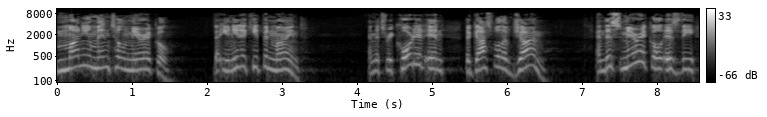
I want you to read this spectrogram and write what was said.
monumental miracle that you need to keep in mind. And it's recorded in the Gospel of John. And this miracle is the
